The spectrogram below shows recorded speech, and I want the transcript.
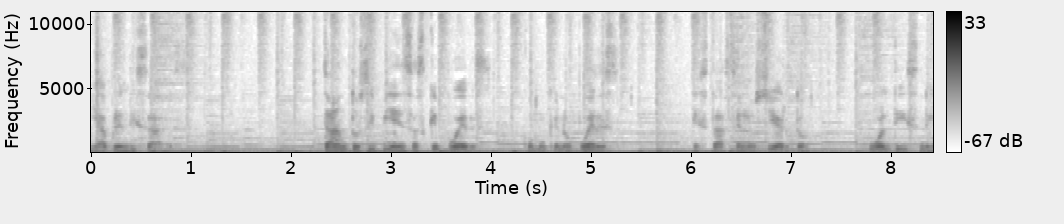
y aprendizajes. Tanto si piensas que puedes como que no puedes, estás en lo cierto. Walt Disney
